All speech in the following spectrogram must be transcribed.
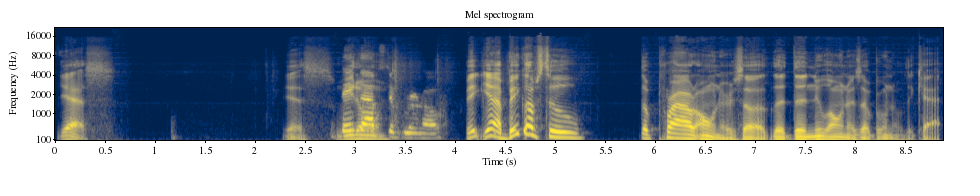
Yes. Yes. Big ups to Bruno. big yeah, big ups to the proud owners, uh the, the new owners of Bruno the cat.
